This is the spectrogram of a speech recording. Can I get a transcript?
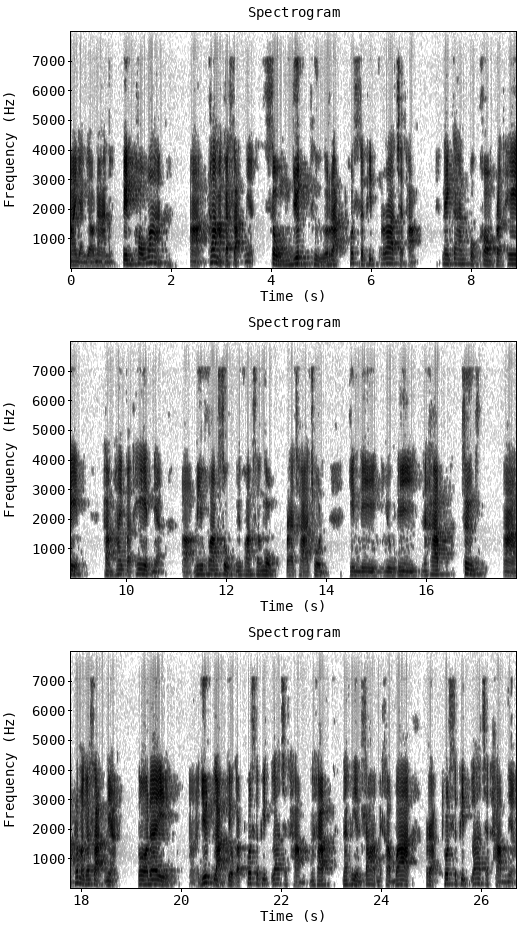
มาอย่างยาวนานเนี่ยเป็นเพราะว่าพระมหากษัตริย์เนี่ยทรงยึดถือหลักทศพิธราชธรรม ในการปกครองประเทศทำให้ประเทศเนี่ย มีความสุข มีความสงบประชาชน กินดีอยู่ดีนะครับ ซึ่งพระมหากษัตริย์เนี่ยก็ได้ยึดหลักเกี่ยวกับทศพิธราชธรรมนะครับ นักเรียนทราบไหมครับว่าหลักทศพิธราชธรรมเนี่ย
